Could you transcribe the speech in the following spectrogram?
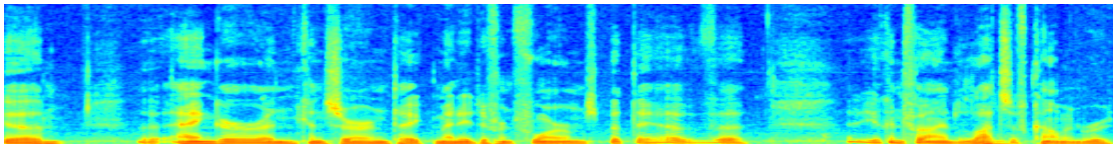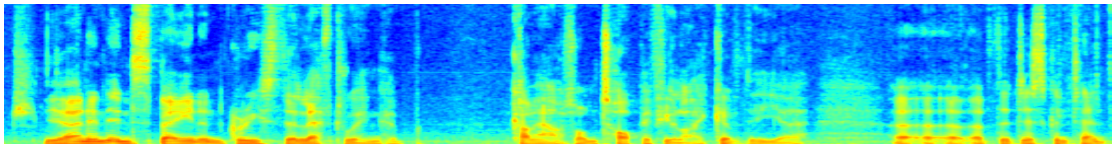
um, anger and concern take many different forms, but they have you can find lots of common roots. Yeah, and in, in Spain and Greece, the left wing have come out on top, if you like, of the uh, uh, uh, of the discontent.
